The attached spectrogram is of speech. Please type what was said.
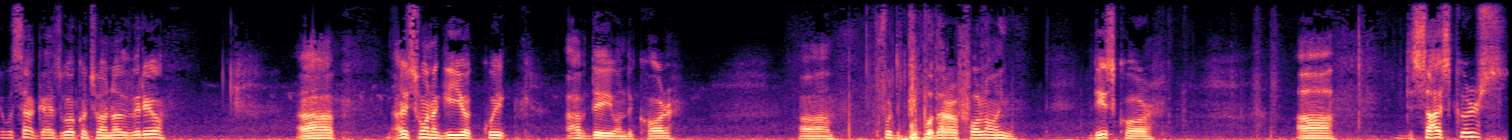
Hey what's up guys? Welcome to another video. Uh, I just want to give you a quick update on the car. Uh, for the people that are following this car uh, the side skirts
